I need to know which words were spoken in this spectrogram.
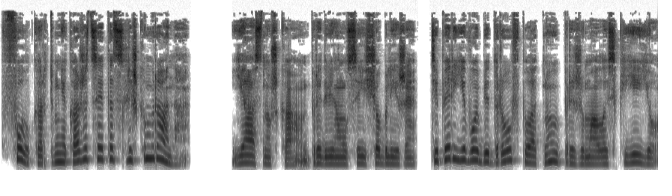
«Фолкарт, мне кажется, это слишком рано». «Яснушка», он придвинулся еще ближе. Теперь его бедро вплотную прижималось к ее.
